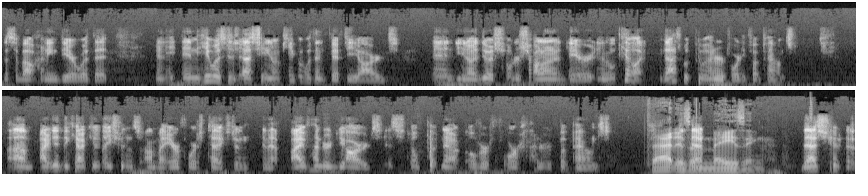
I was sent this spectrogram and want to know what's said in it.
this about hunting deer with it, and he, and he was suggesting, you know, keep it within 50 yards, and you know, do a shoulder shot on a deer, and it'll kill it. That's with 240 foot pounds. Um, I did the calculations on my Air Force Texan, and at 500 yards, it's still putting out over 400 foot pounds That is That- amazing. That's shooting a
